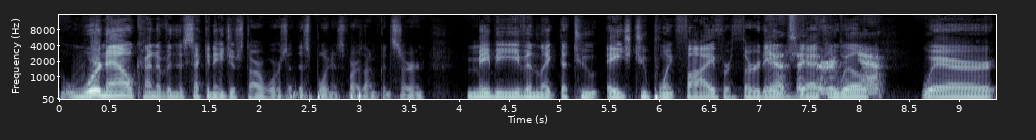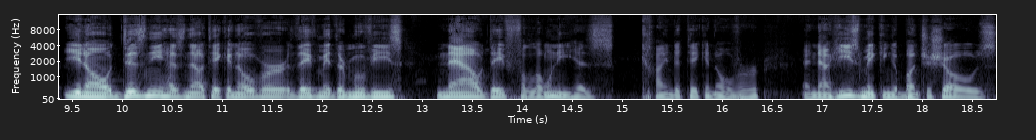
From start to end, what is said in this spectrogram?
We're now kind of in the second age of Star Wars at this point, as far as I'm concerned. Maybe even like the two age 2.5 or third Yeah, age, it's like yeah, if you will. Yeah. where you know Disney has now taken over. They've made their movies. Now Dave Filoni has kind of taken over, and now he's making a bunch of shows.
